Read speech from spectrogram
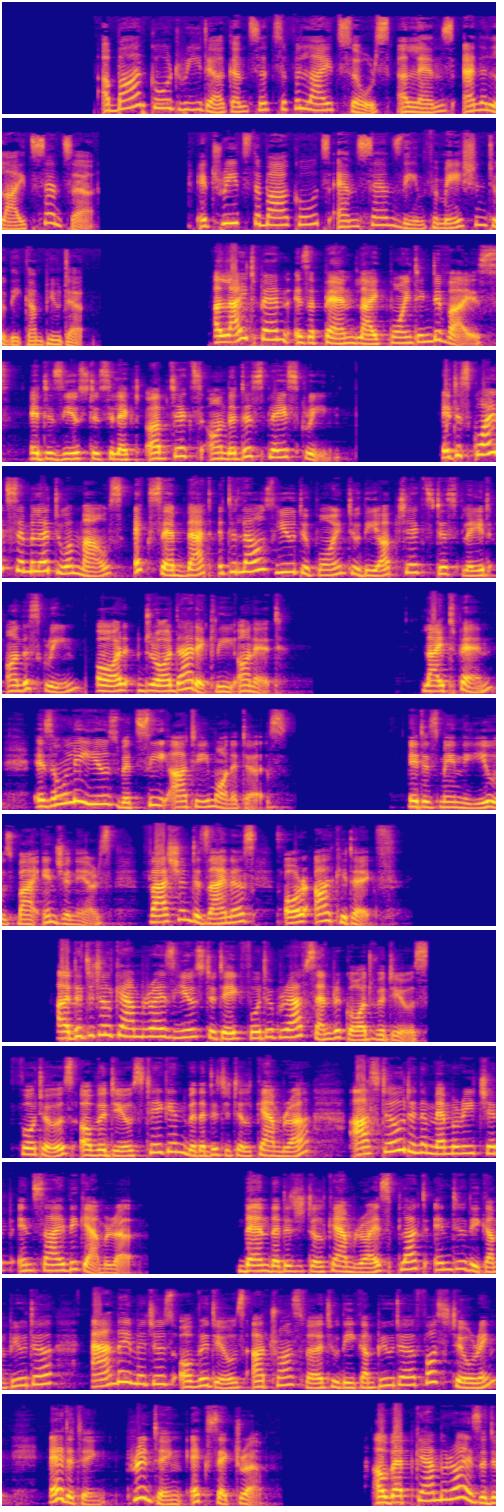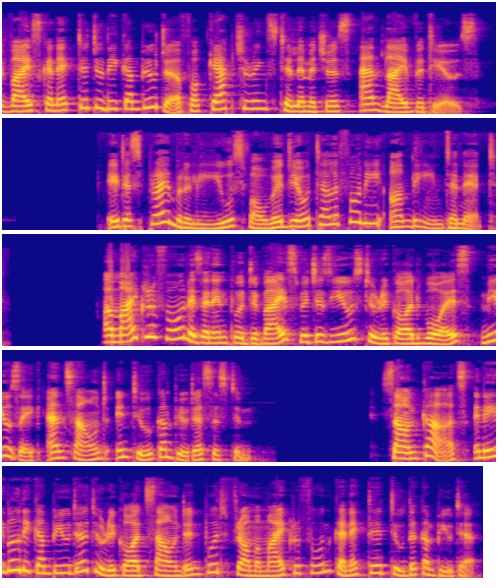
A barcode reader consists of a light source, a lens, and a light sensor. It reads the barcodes and sends the information to the computer. A light pen is a pen-like pointing device. It is used to select objects on the display screen. It is quite similar to a mouse except that it allows you to point to the objects displayed on the screen or draw directly on it. Light pen is only used with CRT monitors. It is mainly used by engineers, fashion designers or architects. A digital camera is used to take photographs and record videos. Photos or videos taken with a digital camera are stored in a memory chip inside the camera. Then the digital camera is plugged into the computer and the images or videos are transferred to the computer for storing, editing, printing, etc. A web camera is a device connected to the computer for capturing still images and live videos. It is primarily used for video telephony on the internet. A microphone is an input device which is used to record voice, music and sound into a computer system. Sound cards enable the computer to record sound input from a microphone connected to the computer.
